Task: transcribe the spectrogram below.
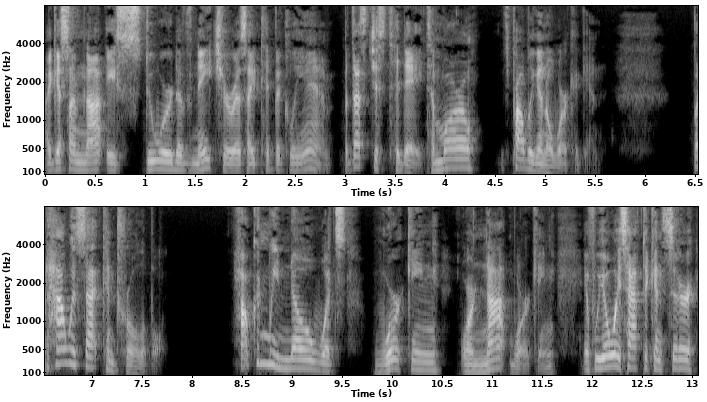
I guess I'm not a steward of nature as I typically am. But that's just today. Tomorrow, it's probably going to work again. But how is that controllable? How can we know what's working or not working if we always have to consider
